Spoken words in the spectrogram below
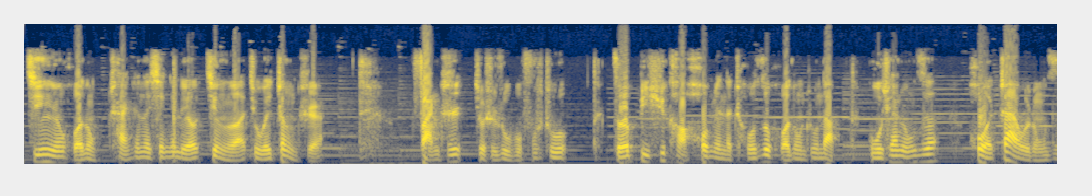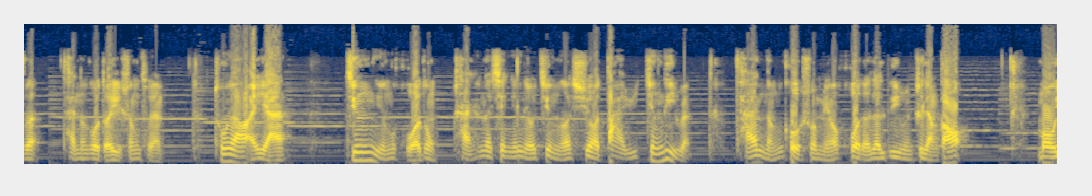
经营活动产生的现金流净额就为正值；反之就是入不敷出，则必须靠后面的筹资活动中的股权融资或债务融资才能够得以生存。通常而言，经营活动产生的现金流净额需要大于净利润，才能够说明获得的利润质量高。某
